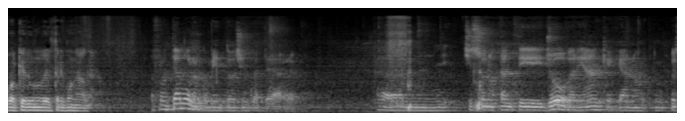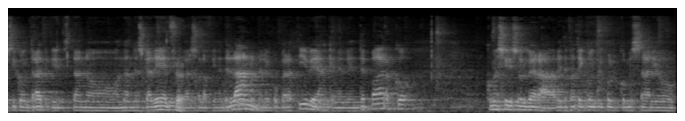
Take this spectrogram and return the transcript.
con qualcuno del tribunale. Affrontiamo l'argomento 5 Terre. Um, ci sono tanti giovani anche che hanno questi contratti che stanno andando in scadenza certo. verso la fine dell'anno nelle cooperative e anche nell'ente parco. Come si risolverà? Avete fatto incontri con il commissario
